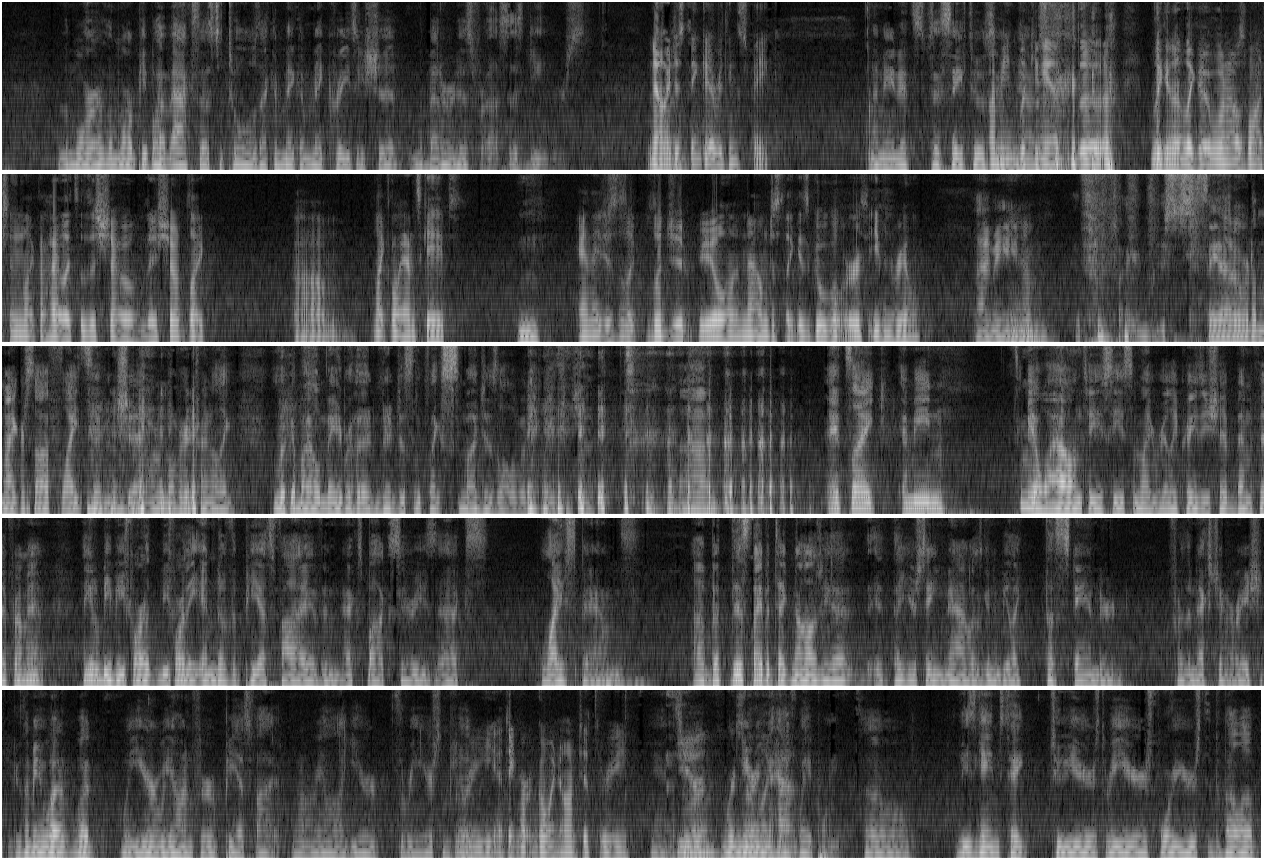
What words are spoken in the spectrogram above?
the more the more people have access to tools that can make them make crazy shit, the better it is for us as gamers. Now I just think everything's fake. I mean, it's, it's safe to assume. I mean, yeah. looking at the looking at like a, when I was watching like the highlights of the show, they showed like um like landscapes, Mm. and they just look legit real. And now I'm just like, is Google Earth even real? I mean, You know? if I can just say that over to Microsoft Flight Sim and shit. When I'm over here trying to like look at my old neighborhood and it just looks like smudges all over the place and shit. um, it's like, I mean, it's gonna be a while until you see some like really crazy shit benefit from it. I think it'll be before before the end of the PS5 and Xbox Series X lifespans. Uh, but this type of technology that it, that you're seeing now is going to be like the standard for the next generation. Because I mean, what what what year are we on for PS5? Are we on like year three or some shit? Three. I think we're going on to three. Yeah, so Yeah, we're, we're nearing like the that. halfway point. So these games take two years, three years, four years to develop,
